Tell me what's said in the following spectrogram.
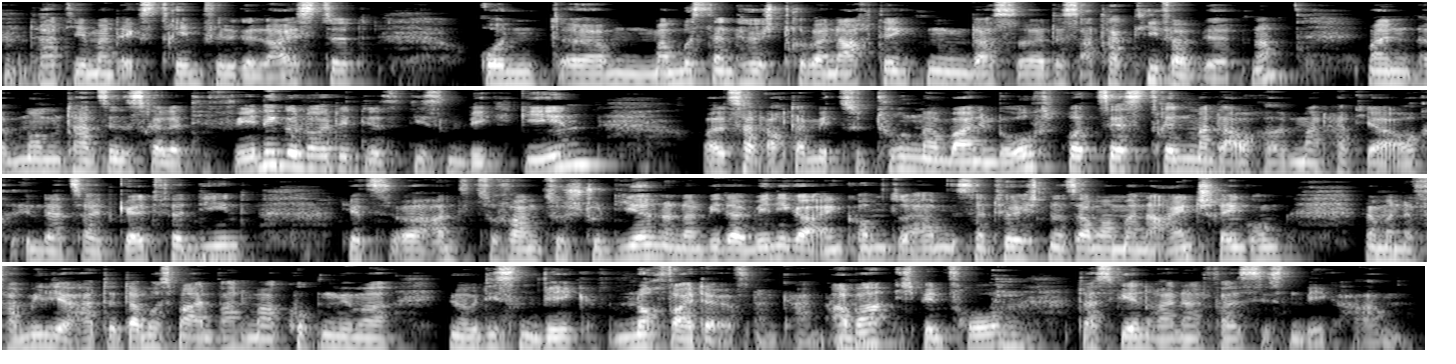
Mhm. Da hat jemand extrem viel geleistet. Und ähm, man muss natürlich drüber nachdenken, dass äh, das attraktiver wird. Ne? Ich meine, momentan sind es relativ wenige Leute, die diesen Weg gehen weil es hat auch damit zu tun, man war in einem Berufsprozess drin, man, auch, man hat ja auch in der Zeit Geld verdient. Jetzt äh, anzufangen zu studieren und dann wieder weniger Einkommen zu haben, ist natürlich nur, sagen wir mal, eine Einschränkung, wenn man eine Familie hatte. Da muss man einfach mal gucken, wie man, wie man diesen Weg noch weiter öffnen kann. Aber mhm. ich bin froh, dass wir in Rheinland-Pfalz diesen Weg haben.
